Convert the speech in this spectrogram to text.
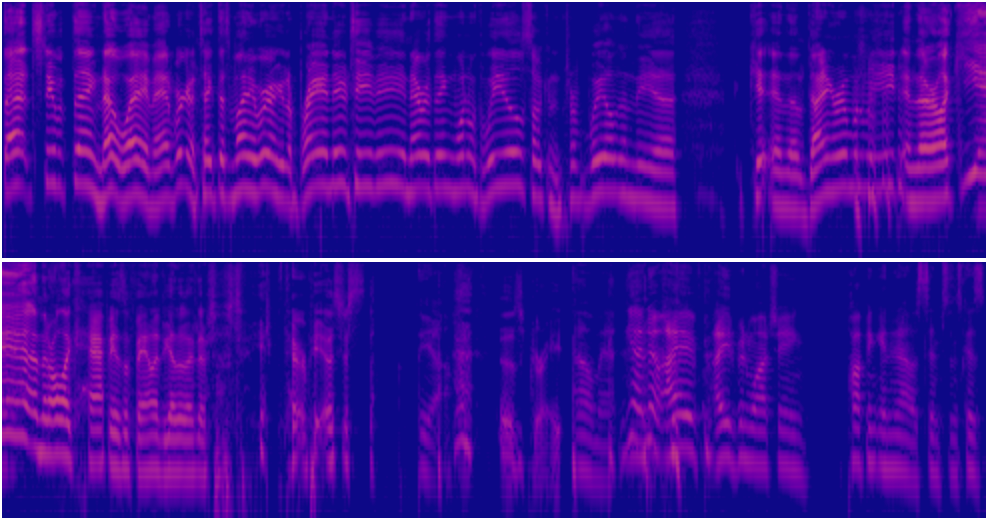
that stupid thing, no way, man. We're gonna take this money. We're gonna get a brand new TV and everything, one with wheels, so we can tr- wheel in the. uh Kit in the dining room when we eat, and they're like, "Yeah!" and they're all like happy as a family together, like they're supposed to be in therapy. It was just, yeah. it was great. Oh man. Yeah. No, I've I've been watching, popping in and out of Simpsons because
